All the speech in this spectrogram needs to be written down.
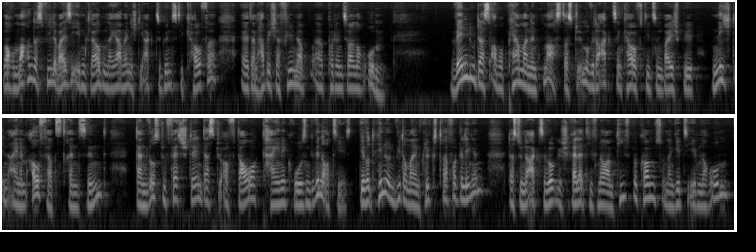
Warum machen das viele? Weil sie eben glauben, na ja, wenn ich die Aktie günstig kaufe, äh, dann habe ich ja viel mehr äh, Potenzial nach oben. Wenn du das aber permanent machst, dass du immer wieder Aktien kaufst, die zum Beispiel nicht in einem Aufwärtstrend sind, dann wirst du feststellen, dass du auf Dauer keine großen Gewinne erzielst. Dir wird hin und wieder mal ein Glückstreffer gelingen, dass du eine Aktie wirklich relativ nah am Tief bekommst und dann geht sie eben nach oben.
